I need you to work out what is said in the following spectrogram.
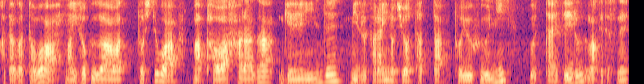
方々は、まあ、遺族側としては、まあ、パワハラが原因で自ら命を絶ったというふうに訴えているわけですね。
